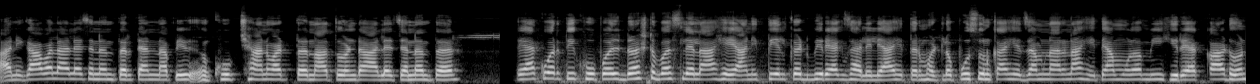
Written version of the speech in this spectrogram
आणि गावाला आल्याच्यानंतर त्यांना पी खूप छान वाटतं नातवंड आल्याच्यानंतर रॅकवरती खूपच डस्ट बसलेला आहे आणि तेलकट बी रॅक झालेले आहे. तर म्हटलं पुसून काय हे जमणार नाही. त्यामुळं मी ही रॅक काढून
